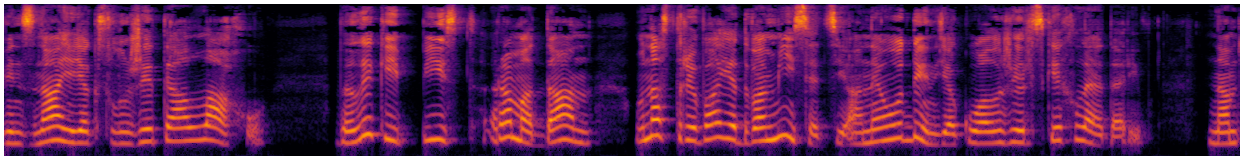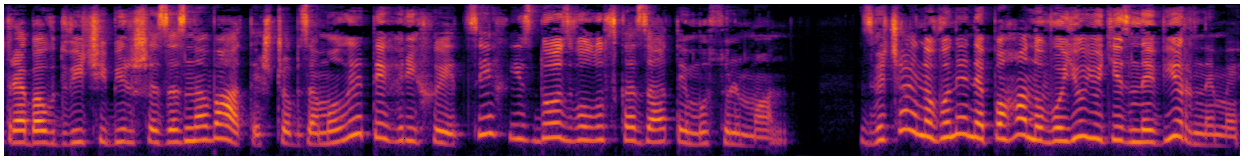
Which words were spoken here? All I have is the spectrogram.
Він знає, як служити Аллаху. Великий піст, Рамадан у нас триває два місяці, а не один, як у алжирських ледарів. Нам треба вдвічі більше зазнавати, щоб замолити гріхи цих із дозволу сказати мусульман. Звичайно, вони непогано воюють із невірними,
